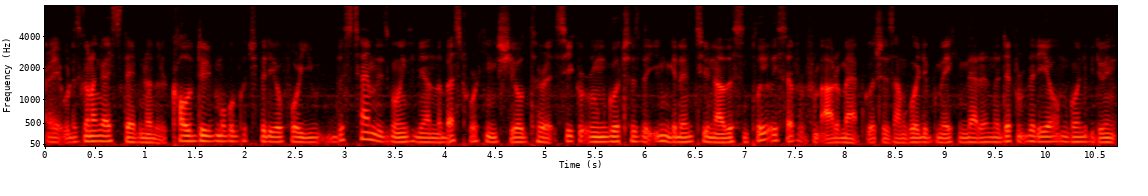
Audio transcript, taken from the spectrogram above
Alright, what is going on guys? Today I have another Call of Duty mobile glitch video for you. This time it is going to be on the best working shield turret secret room glitches that you can get into. Now this is completely separate from out of map glitches. I'm going to be making that in a different video. I'm going to be doing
